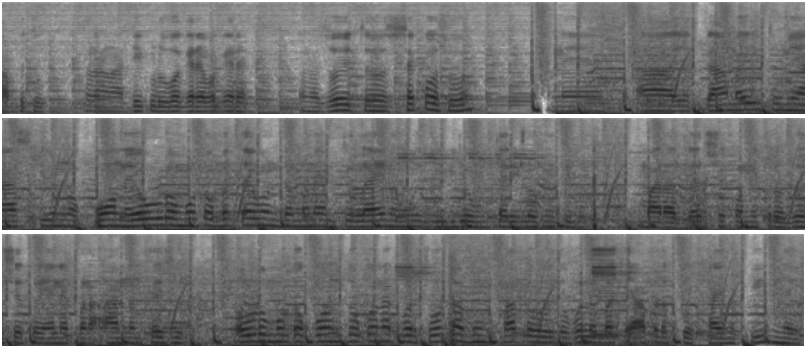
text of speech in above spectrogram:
આ બધું ફળાના ઢીકડું વગેરે વગેરે તમે જોઈ તો શકો છો. અને આ એક ગામ આવ્યું હતું ને, આ સ્ક્રીનનો ફોન એવડો મોટો બતાવ્યો ને તો મને એમ તું લાઈને હું વીડિયો ઉતારી લઉં કીધું મારા દર્શકો મિત્રો જોશે તો એને પણ આનંદ થશે. એવડો મોટો ફોન તો કોને પર છોટા ભીમ ખાતો હોય તો ભલે બાકી આપણે તો ખાઈ શકીએ જ નહીં.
